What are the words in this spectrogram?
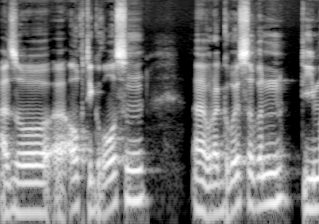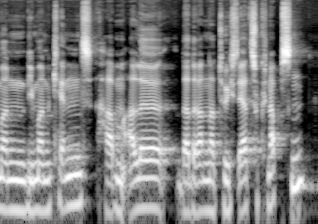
Also äh, auch die großen äh, oder größeren, die man, die man kennt, haben alle daran natürlich sehr zu knapsen,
